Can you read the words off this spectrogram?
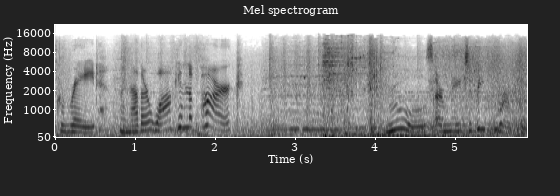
Great, another walk in the park. Rules are made to be broken.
